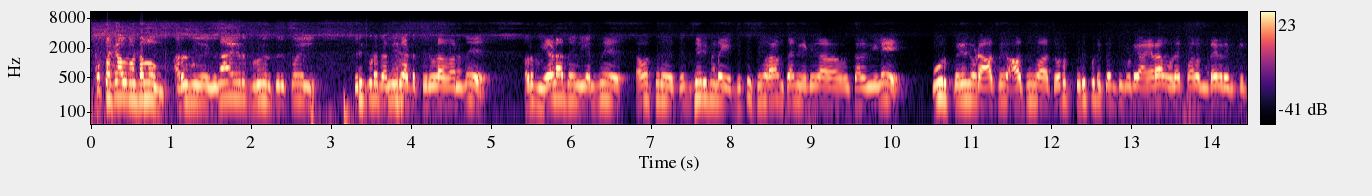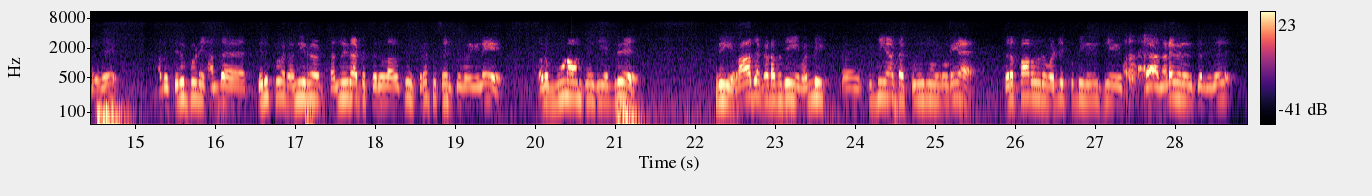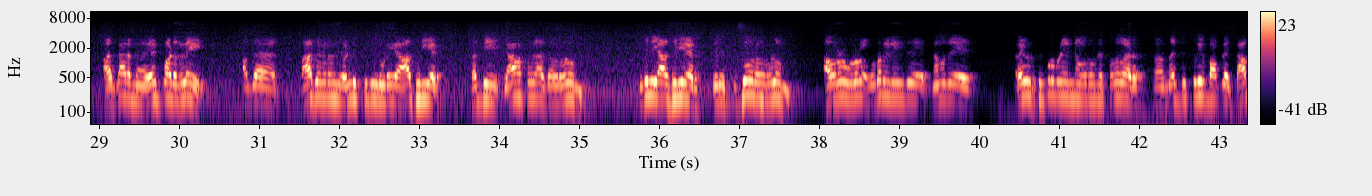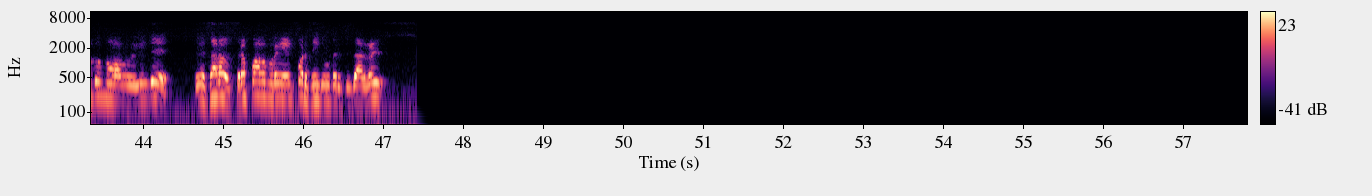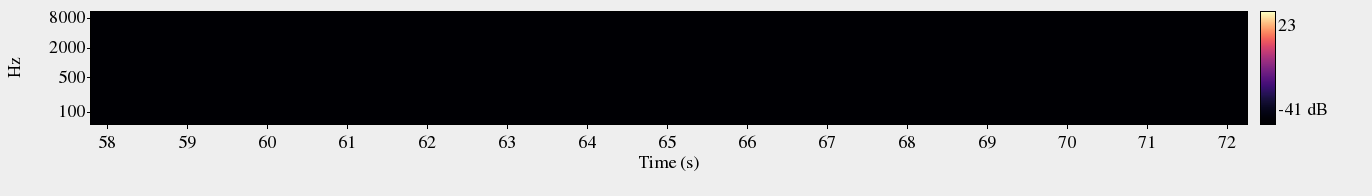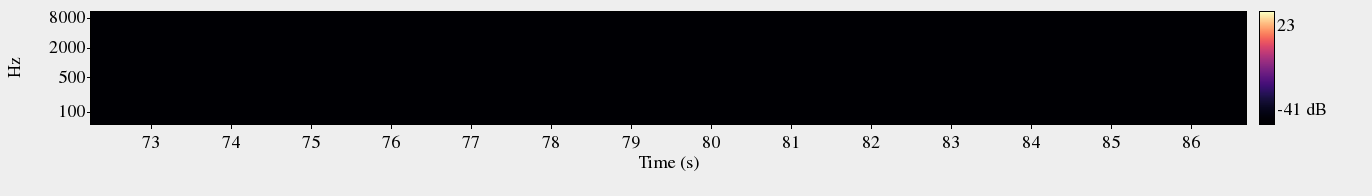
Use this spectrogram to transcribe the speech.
ஒத்தக்கால் மண்டலம் அருள்மிகு விநாயகர் முருகர் திருக்கோயில் திருக்குட தண்ணீராட்ட திருவிழாவானது வரும் ஏழாம் தேதி அன்று தவத்திரு தென்சேரிமலை திட்டு சிவராமசாமி எடிலாளர் தலைமையிலே ஊர் பெரியதோட ஆசு ஆசீர்வாதத்தோடும் திருப்பணி கருத்துக்கூடிய அயராத உழைப்பாளர் நடைபெற இருக்கின்றது அந்த திருப்பணி அந்த திருக்குட தண்ணீர் தண்ணீராட்டு திருவிழாவுக்கு சிறப்பு சேர்க்கும் வகையிலே வரும் மூணாம் தேதி அன்று ஸ்ரீ ராஜ கணபதி வள்ளி அஹ், கும்மியாட்ட குழுவினருடைய சிறப்பான ஒரு வள்ளி கும்மி நிகழ்ச்சி நடைபெற இருக்கிறது அதுக்கான ஏற்பாடுகளை அந்த ராஜகடந்த கணபதி ஆசிரியர் தம்பி ஞானப்பிரகாஷ் அவர்களும் உதவி ஆசிரியர் திரு கிஷோர் அவர்களும் அவர்கள் உடல் உடனிணைந்து நமது டிரைவர் சுப்பிரமணியன் அவருடைய புதல்வர் அஹ், மதிப்புக்குரிய மாப்பிள்ளை சாந்தம் அவர்கள் இணைந்து மிக சிறப்பான முறையை ஏற்பாடு செய்து கொண்டிருக்கிறார்கள்.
